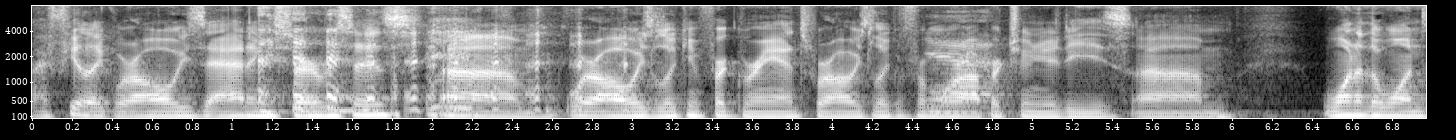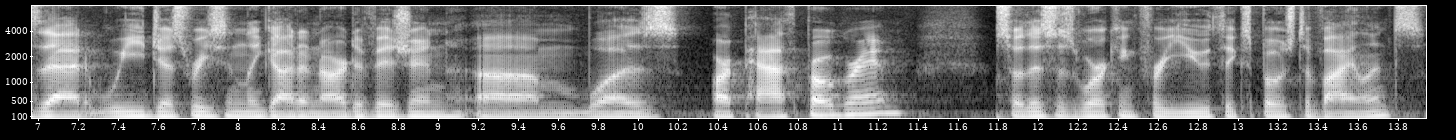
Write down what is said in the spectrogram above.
I feel like we're always adding services. um, we're always looking for grants. We're always looking for more opportunities. Um, one of the ones that we just recently got in our division um, was our PATH program. So this is working for youth exposed to violence,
